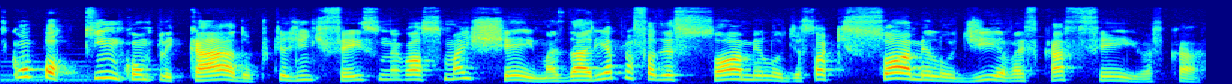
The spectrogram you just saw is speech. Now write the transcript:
Ficou um pouquinho complicado porque a gente fez um negócio mais cheio, mas daria para fazer só a melodia. Só que só a melodia vai ficar feio, vai ficar.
